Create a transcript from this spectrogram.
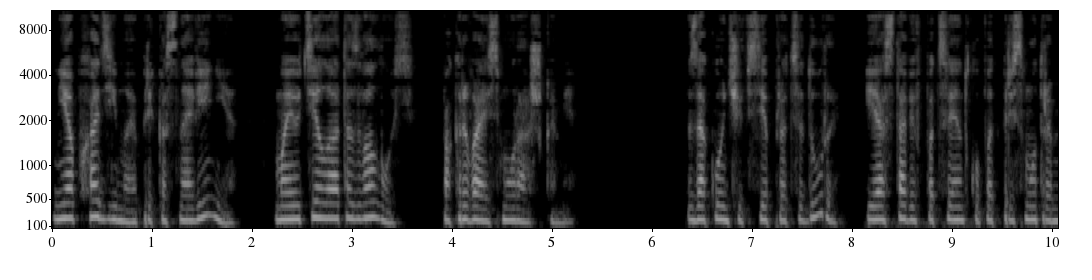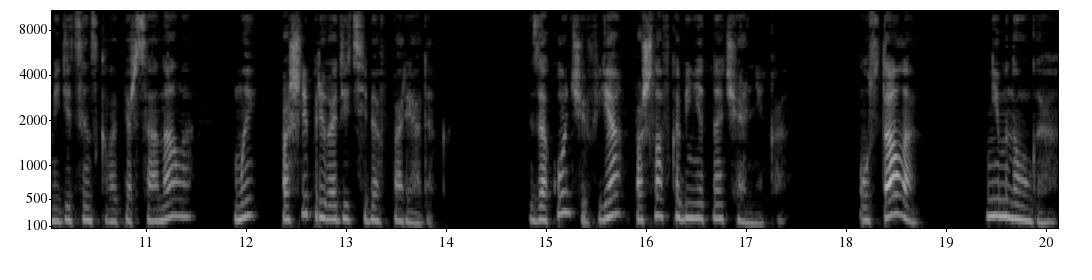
необходимое прикосновение мое тело отозвалось, покрываясь мурашками. Закончив все процедуры и оставив пациентку под присмотром медицинского персонала, мы пошли приводить себя в порядок. Закончив, я пошла в кабинет начальника. «Устала?» «Немного,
